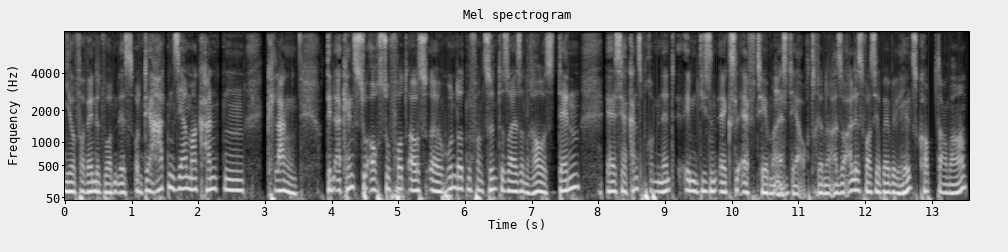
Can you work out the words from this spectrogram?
hier verwendet worden ist. Und der hat einen sehr markanten Klang. Den erkennst du auch sofort aus äh, hunderten von Synthesizern raus, denn er ist ja ganz prominent in diesem XLF-Thema mhm. ist der ja auch drin. Also alles, was ja Beverly Hills Cop da war,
